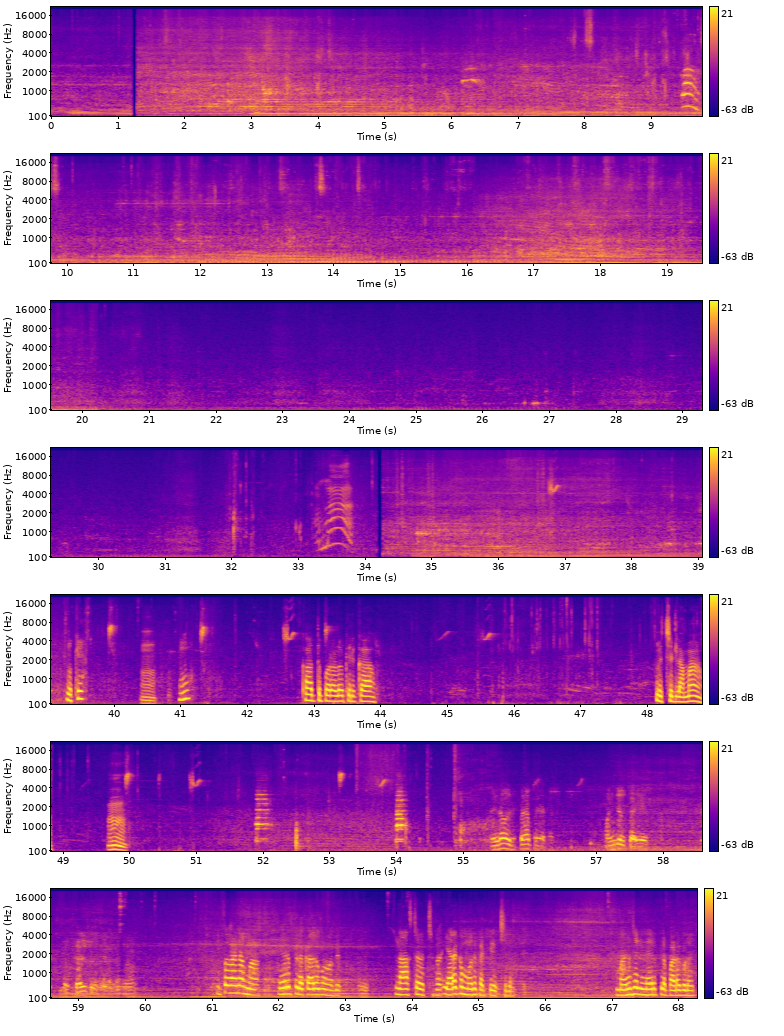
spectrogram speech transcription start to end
ஓகே. ம். காற்று போகிற அளவுக்கு இருக்கா? வச்சிடலாமா? ம். மஞ்சள் காய். இப்போ வேணாம்மா. நெருப்பில் கருகும் அது. லாஸ்ட்டாக வச்சுப்பேன் இறக்கும் போது கட்டி வச்சிடும் மஞ்சள் நெருப்பில் படக்கூடாது.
